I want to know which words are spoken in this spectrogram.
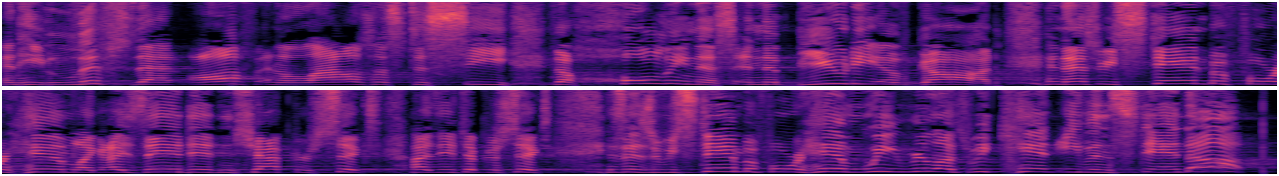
and He lifts that off and allows us to see the holiness and the beauty of God. And as we stand before Him, like Isaiah did in chapter 6, Isaiah chapter 6, it says, as we stand before Him, we realize we can't even stand up.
